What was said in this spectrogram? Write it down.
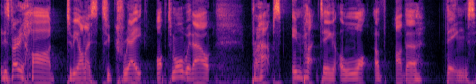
it is very hard to be honest to create optimal without perhaps impacting a lot of other things.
